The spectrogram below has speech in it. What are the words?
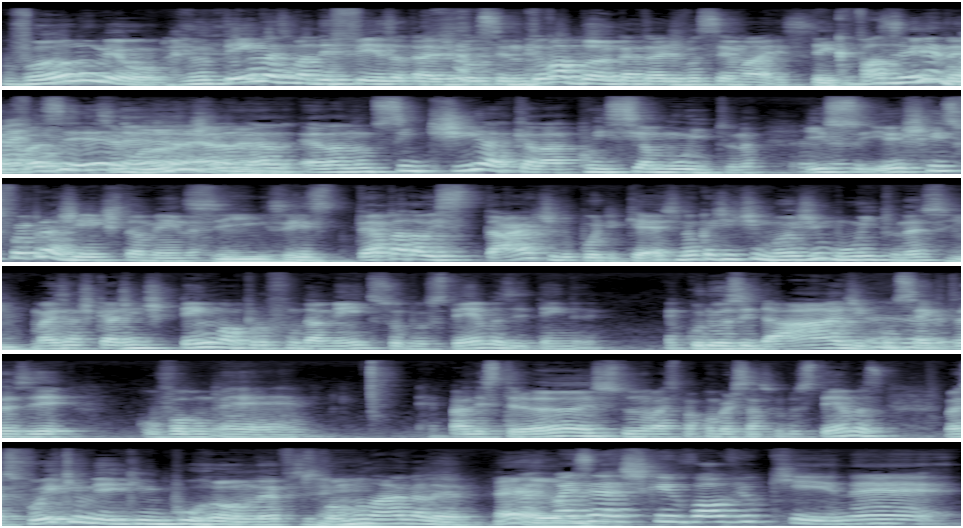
vamos, meu. Não tem mais uma defesa atrás de você, não tem uma banca atrás de você mais. Tem que fazer, né? Vai fazer, Você né? manja, ela, né? ela, ela não sentia que ela conhecia muito, né? Isso, e acho que isso foi pra gente também, né? Sim, sim. Isso- Até pra dar o start do podcast, não que a gente manje muito, né? Sim. Mas acho que a gente tem um aprofundamento sobre os temas e tem é, curiosidade, Uhum. consegue trazer o volume, é, é, palestrantes tudo mais para conversar sobre os temas. Mas foi que meio que um empurrão, né? Falei, Sim. Vamos lá, galera. É, eu- Mas eu acho que envolve o quê, né?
